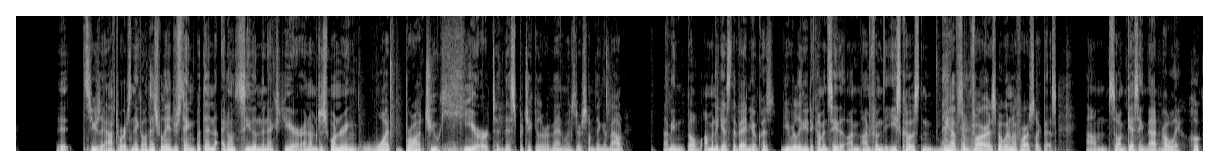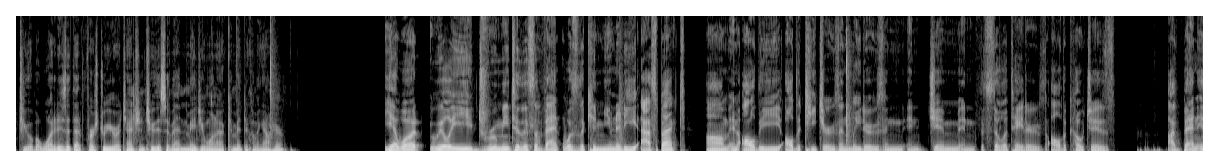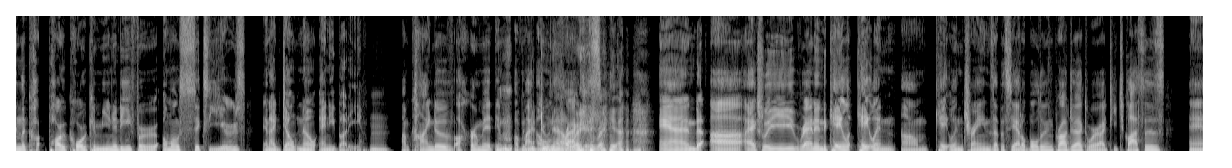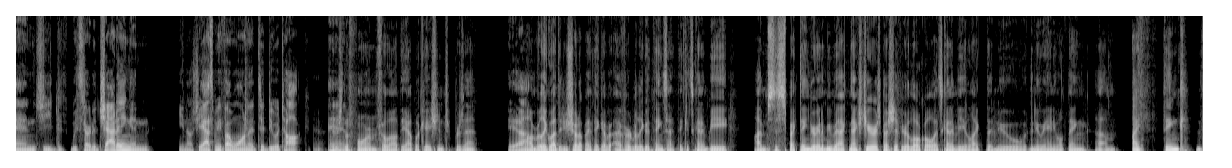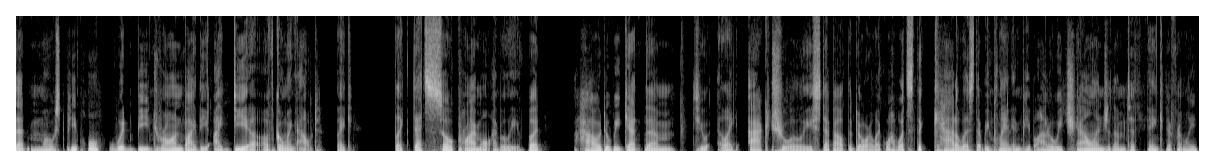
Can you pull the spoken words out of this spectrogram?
it's usually afterwards and they go, that's really interesting. But then I don't see them the next year. And I'm just wondering what brought you here to this particular event? Was there something about, I mean, oh, I'm going to guess the venue because you really need to come and see that. I'm, I'm from the East Coast and we have some forests, but we don't have forests like this. Um, so I'm guessing that probably hooked you. But what is it that first drew your attention to this event and made you want to commit to coming out here? Yeah, what really drew me to this event was the community aspect. Um, and all the all the teachers and leaders and, and gym and facilitators, all the coaches. I've been in the parkour community for almost six years, and I don't know anybody. I'm kind of a hermit in, of my own now, right? practice right? Yeah. and uh, I actually ran into Caitlin. Caitlin. Um, Caitlin trains at the Seattle Bouldering Project where I teach classes, and she we started chatting, and you know she asked me if I wanted to do a talk. Yeah, here's the form. Fill out the application to present. Yeah, I'm really glad that you showed up. I think I've, I've heard really good things. I think it's going to be. I'm suspecting you're going to be back next year, especially if you're local. It's going to be like the new the new annual thing. Um, I think that most people would be drawn by the idea of going out. Like, like that's so primal, I believe. But how do we get them to like actually step out the door? Like, wha- what's the catalyst that we plant in people? How do we challenge them to think differently?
